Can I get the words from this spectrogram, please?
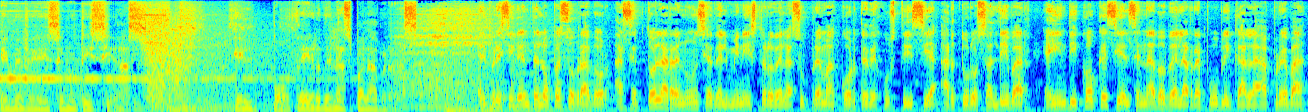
MBS Noticias. El poder de las palabras. El presidente López Obrador aceptó la renuncia del ministro de la Suprema Corte de Justicia, Arturo Saldívar, e indicó que si el Senado de la República la aprueba,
